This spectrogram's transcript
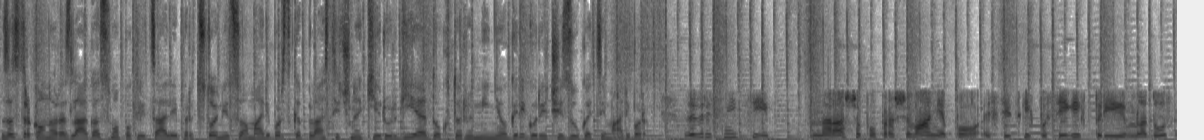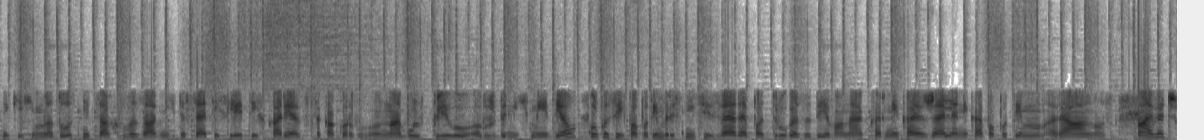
Za strokovno razlago smo poklicali predstojnico Mariborske plastične kirurgije dr. Minjo Grigorič iz UKC Maribor. Zdaj, v resnici narašča povpraševanje po estetskih posegih pri mladostnikih in mladostnicah v zadnjih desetih letih, kar je vsekakor najbolj vpliv družbenih medijev. Koliko se jih pa potem v resnici izvede, pa druga zadeva, ne? kar nekaj je želja, nekaj pa potem realnost. Največ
